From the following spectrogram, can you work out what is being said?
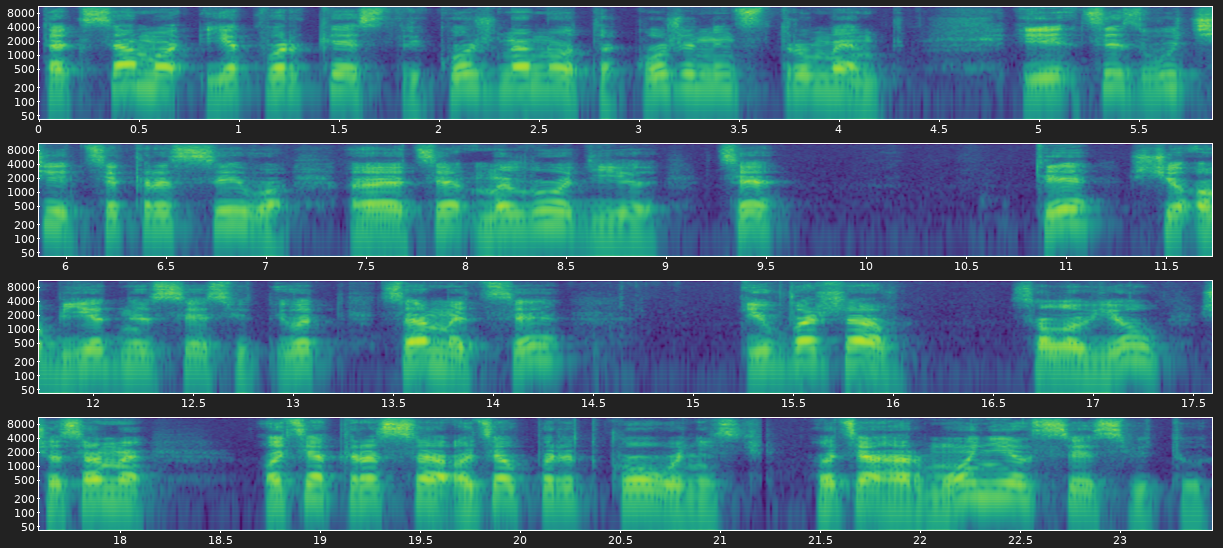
так само, як в оркестрі, кожна нота, кожен інструмент. І це звучить, це красиво, е, це мелодія, це те, що об'єднує Всесвіт. І от саме це і вважав Соловйов, що саме оця краса, оця впорядкованість, оця гармонія Всесвіту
